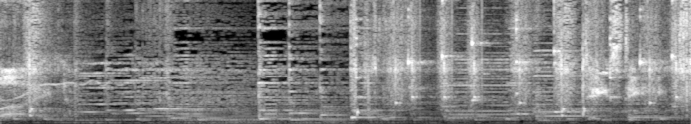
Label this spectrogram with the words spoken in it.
Divine. Tasty.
